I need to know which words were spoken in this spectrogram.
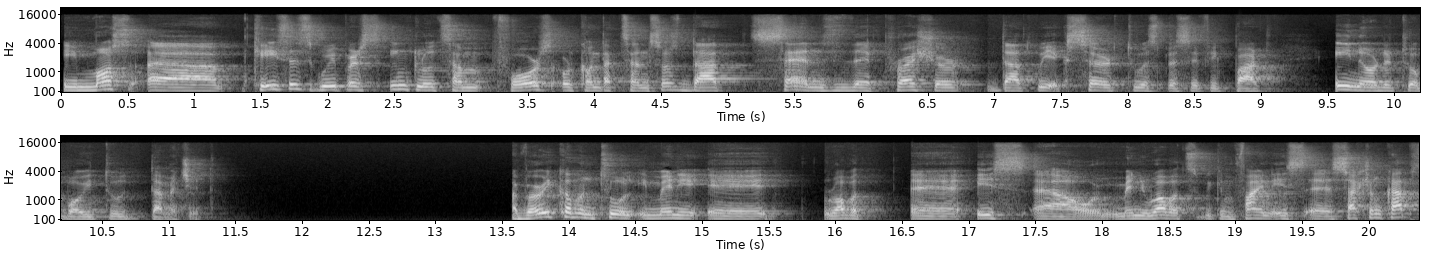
In most uh, cases, grippers include some force or contact sensors that sense the pressure that we exert to a specific part in order to avoid to damage it. A very common tool in many uh, robot uh, is, uh, or many robots we can find is uh, suction cups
